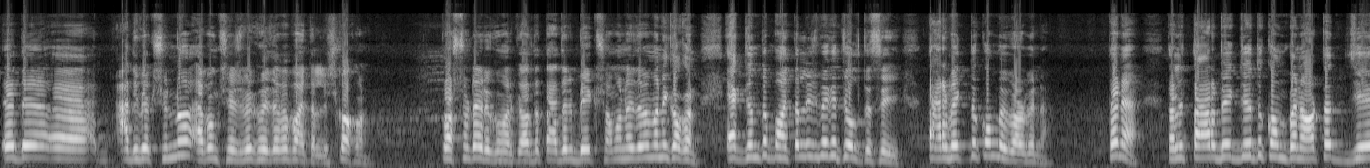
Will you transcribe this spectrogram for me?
এদের আদিবেগ শূন্য এবং শেষ বেগ হয়ে যাবে পঁয়তাল্লিশ। কখন? প্রশ্নটা এরকম আর কি। অর্থাৎ তাদের বেগ সমান হয়ে যাবে মানে কখন? একজন তো পঁয়তাল্লিশ বেগে চলতেছেই, তার বেগ তো কমবে পারবে না। তাই না? তাহলে তার বেগ যেহেতু কমবে না, অর্থাৎ যে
